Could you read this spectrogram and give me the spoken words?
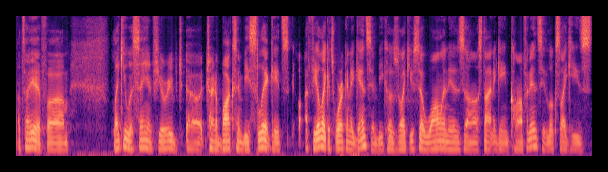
I'll tell you if, um, like you were saying, Fury uh, trying to box and be slick. It's I feel like it's working against him because, like you said, Wallin is uh, starting to gain confidence. It looks like he's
